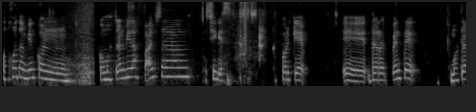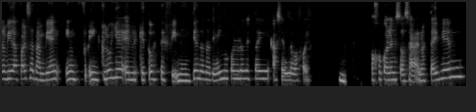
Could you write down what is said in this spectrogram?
ojo también con, con mostrar vidas falsas, chiques, porque eh, de repente mostrar vida falsa también incluye el que tú estés mintiéndote a ti mismo con lo que estáis haciendo por afuera. Ojo con eso, o sea, no estáis bien,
